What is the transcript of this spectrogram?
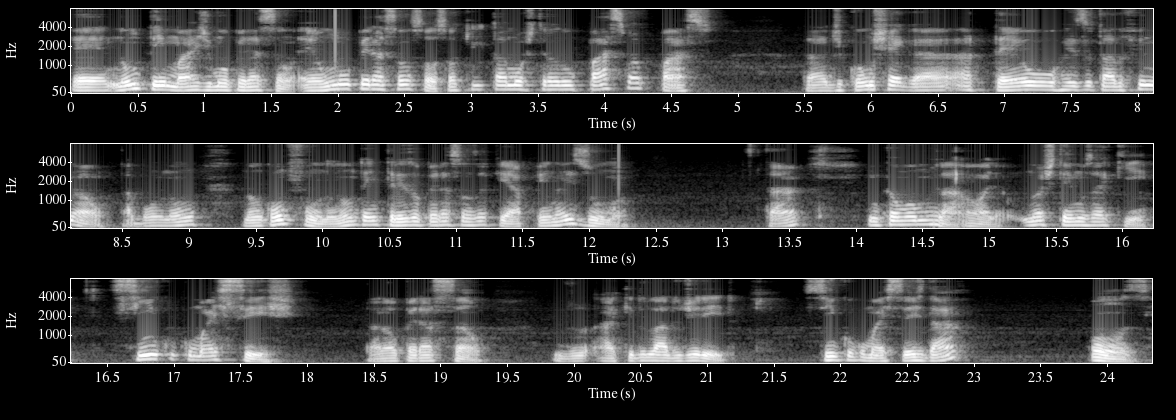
é, não tem mais de uma operação. É uma operação só, só que está mostrando um passo a passo tá? de como chegar até o resultado final, tá bom? Não, não confunda, não tem três operações aqui, é apenas uma, tá? Então vamos lá, olha, nós temos aqui 5 com mais 6, tá? Na operação, aqui do lado direito. 5 com mais 6 dá 11,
